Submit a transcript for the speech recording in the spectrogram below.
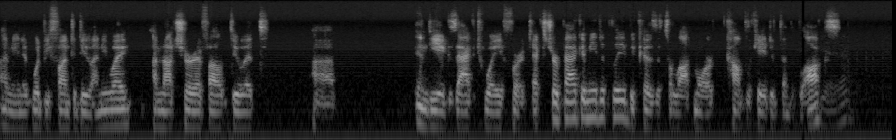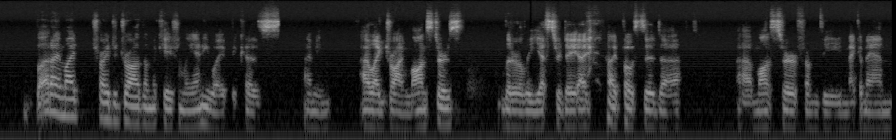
I mean, it would be fun to do anyway. I'm not sure if I'll do it uh, in the exact way for a texture pack immediately because it's a lot more complicated than the blocks. Yeah. But I might try to draw them occasionally anyway because, I mean, I like drawing monsters. Literally yesterday, I, I posted uh, a monster from the Mega Man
